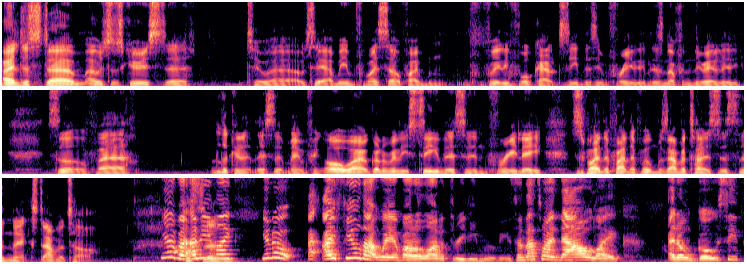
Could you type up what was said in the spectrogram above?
I just um, I was just curious to to uh, I would say I mean for myself I wouldn't really fork out to see this in 3D. There's nothing really sort of uh, looking at this that made me think, oh wow, I've got to really see this in 3D, despite the fact the film was advertised as the next Avatar. yeah but i mean um, like you know I, I feel that way about a lot of 3d movies and that's why now like i don't go see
